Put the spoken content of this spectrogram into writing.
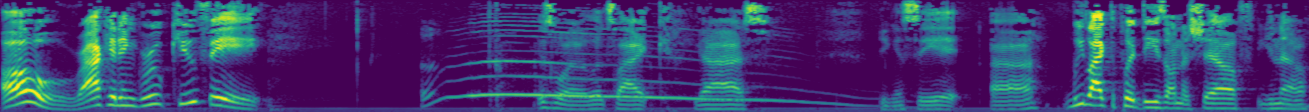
Oh, Rocket and Groot Q-Fig. This is what it looks like, guys. You can see it. Uh, we like to put these on the shelf, you know.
